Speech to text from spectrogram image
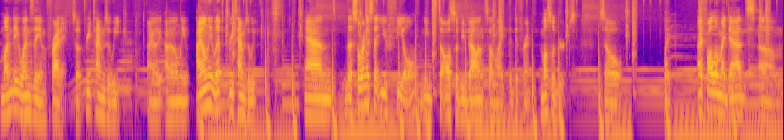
Monday, Wednesday, and Friday. So three times a week. I, I only I only lift three times a week. And the soreness that you feel needs to also be balanced on like the different muscle groups. So like I follow my dad's um,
